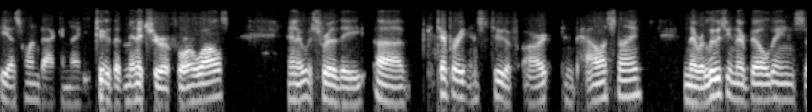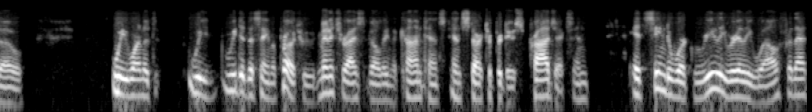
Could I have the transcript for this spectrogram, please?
ps1 back in 92 the miniature of four walls. And it was for the uh contemporary institute of art in palestine. And they were losing their building so we wanted to we we did the same approach. We would miniaturize the building the contents and start to produce projects. And it seemed to work really, really well for that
